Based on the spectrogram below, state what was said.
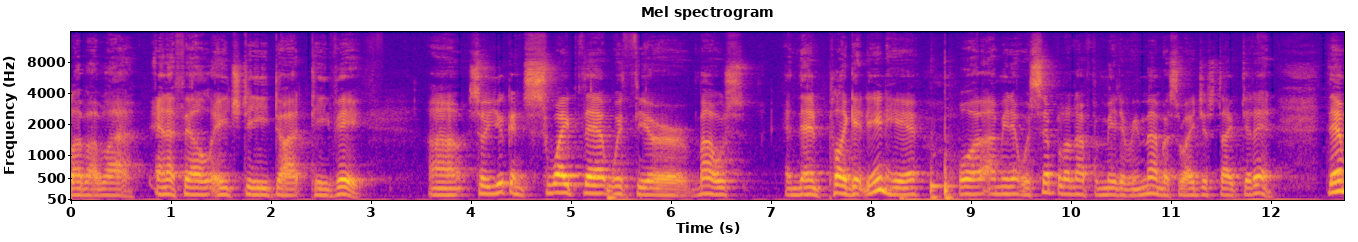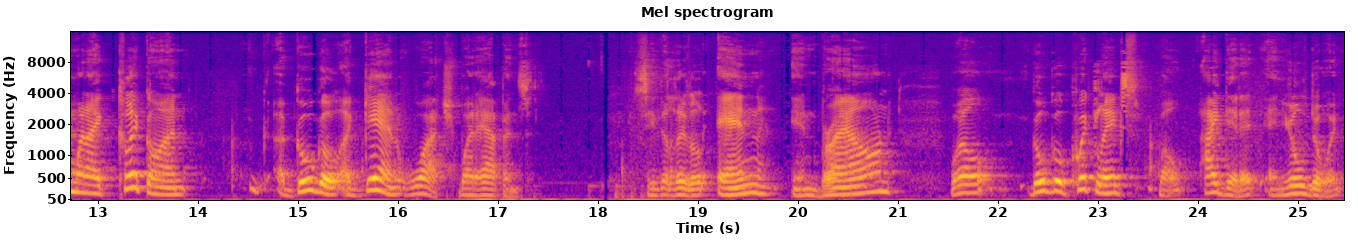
blah, blah, blah, NFLHD.tv. Uh, so you can swipe that with your mouse and then plug it in here. Or, I mean, it was simple enough for me to remember, so I just typed it in. Then when I click on uh, Google again, watch what happens. See the little N in brown? Well, Google Quick Links, well, I did it and you'll do it.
